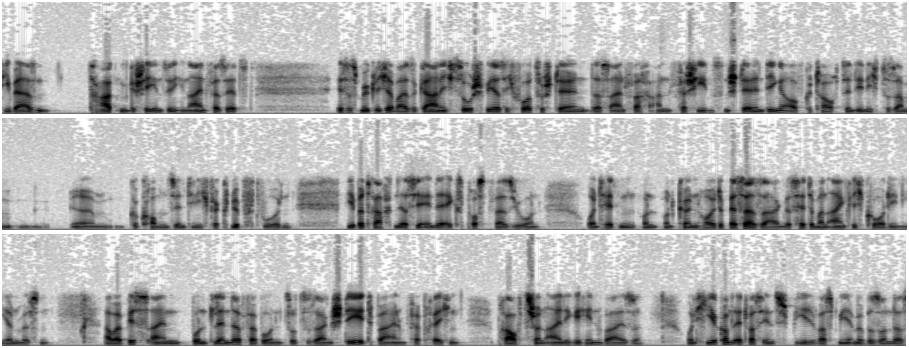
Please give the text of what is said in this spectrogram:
diversen Taten geschehen sind, hineinversetzt, ist es möglicherweise gar nicht so schwer, sich vorzustellen, dass einfach an verschiedensten Stellen Dinge aufgetaucht sind, die nicht zusammengekommen ähm, sind, die nicht verknüpft wurden. Wir betrachten das ja in der Ex-Post-Version und hätten und, und können heute besser sagen, das hätte man eigentlich koordinieren müssen. Aber bis ein Bund-Länder-Verbund sozusagen steht bei einem Verbrechen, braucht es schon einige Hinweise. Und hier kommt etwas ins Spiel, was mir immer besonders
